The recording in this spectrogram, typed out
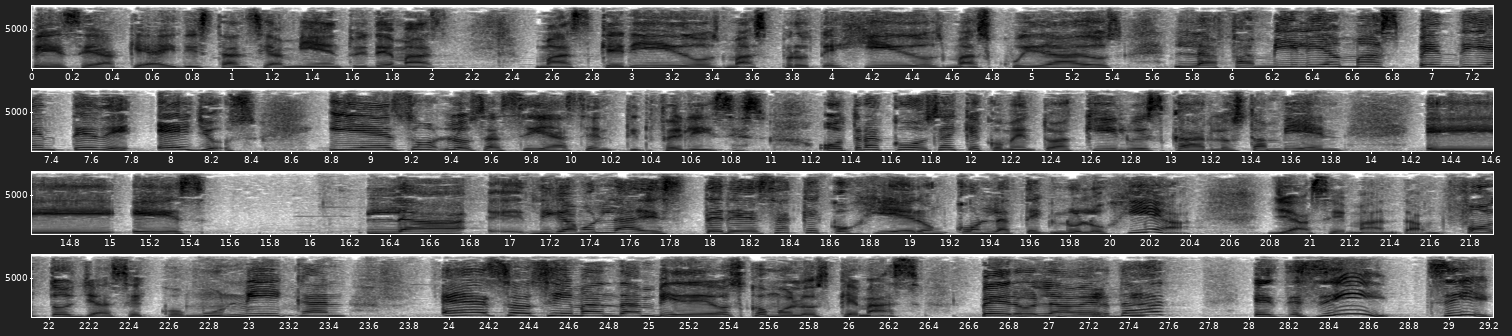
pese a que hay distanciamiento y demás, más queridos, más protegidos, más cuidados, la familia más pendiente de ellos y eso los hacía sentir felices. Otra cosa y que comentó aquí Luis Carlos también eh, es la, eh, digamos, la destreza que cogieron con la tecnología. Ya se mandan fotos, ya se comunican. Eso sí mandan videos como los que más. Pero la verdad sí, sí,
